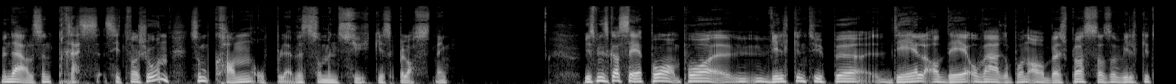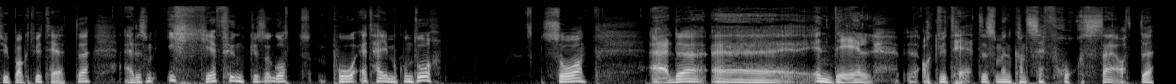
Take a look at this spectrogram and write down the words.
men det er altså en pressituasjon som kan oppleves som en psykisk belastning. Hvis vi skal se på, på, eh, hvilken type del av det å være på en arbeidsplass, altså hvilke type aktiviteter er det som ikke funker så godt på et heimekontor, så er det eh, en del aktiviteter som en kan se for seg at det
